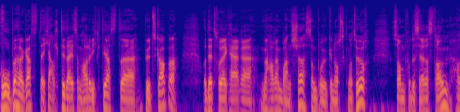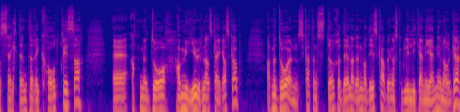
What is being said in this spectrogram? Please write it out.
roper høyest, det er ikke alltid de som har det viktigste budskapet. Og det tror jeg her eh, Vi har en bransje som bruker norsk natur, som produserer strøm, har solgt den til rekordpriser. Eh, at vi da har mye utenlandsk eierskap. At vi da ønsker at en større del av den verdiskapinga skal bli liggende igjen i Norge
